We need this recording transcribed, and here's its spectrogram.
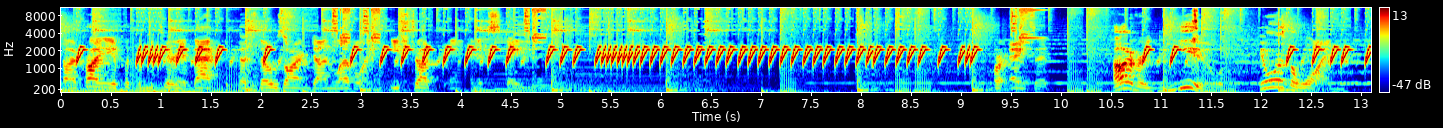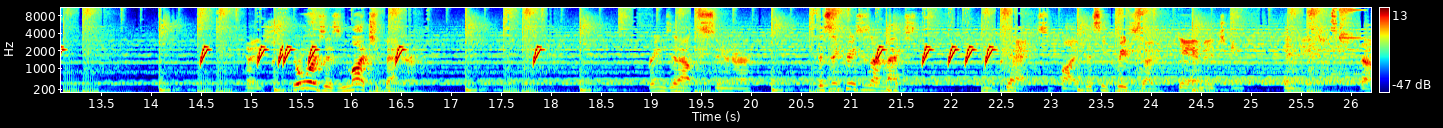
So I probably need to put the materia back because those aren't done leveling. Destruct and escape. Or exit. However, you, you're the one. Because yours is much better. Brings it out sooner. This increases our max dex, but this increases our damage and finish. So,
